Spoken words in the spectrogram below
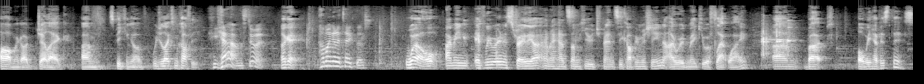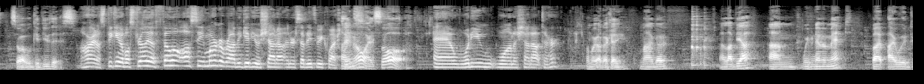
Oh my god, jet lag. Um, speaking of, would you like some coffee? Yeah, let's do it. Okay. How am I going to take this? Well, I mean, if we were in Australia and I had some huge fancy coffee machine, I would make you a flat white. Um, but all we have is this, so I will give you this. All right, now speaking of Australia, fellow Aussie Margot Robbie gave you a shout out in her 73 questions. I know, I saw. And what do you want to shout out to her? Oh my god, okay, Margot, I love ya. Um, we've never met, but I would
